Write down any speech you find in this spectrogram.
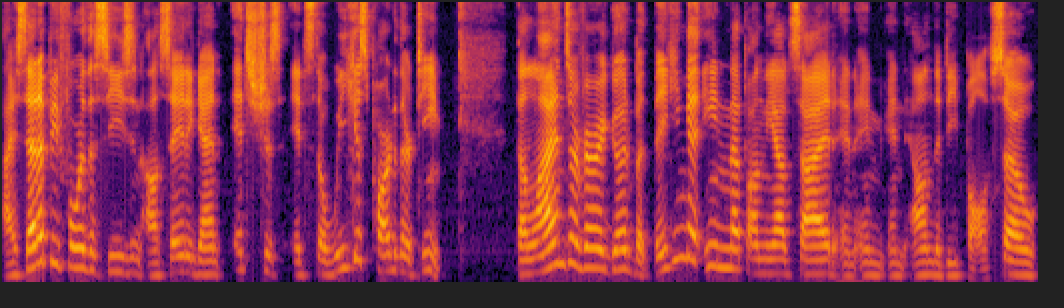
I said it before the season, I'll say it again. It's just it's the weakest part of their team. The lines are very good, but they can get eaten up on the outside and, and, and on the deep ball. So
